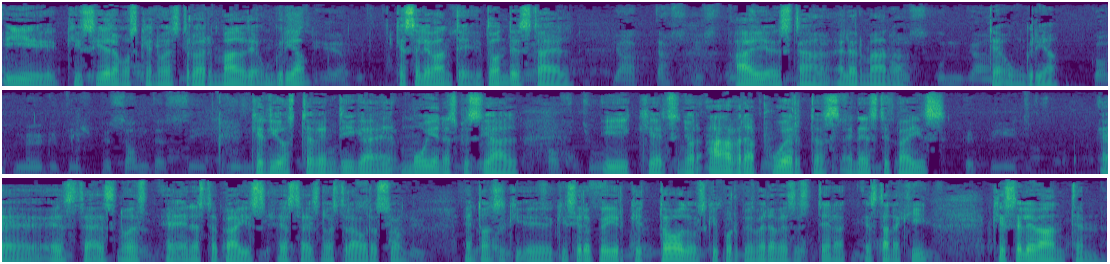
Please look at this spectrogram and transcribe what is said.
y quisiéramos que nuestro hermano de Hungría que se levante? ¿Dónde está él? Ahí está el hermano de Hungría. Que Dios te bendiga eh, muy en especial y que el Señor abra puertas en este país. Eh, esta es nues- eh, en este país, esta es nuestra oración. Entonces eh, quisiera pedir que todos que por primera vez estén, están aquí, que se levanten.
